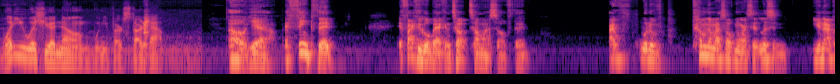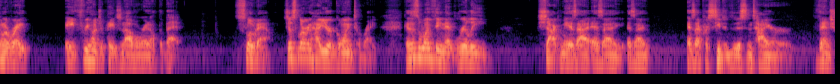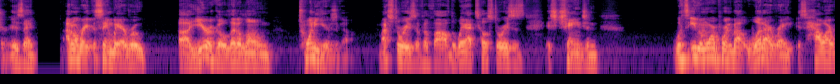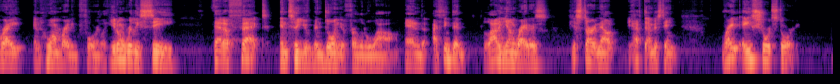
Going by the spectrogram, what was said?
What do you wish you had known when you first started out? Oh, yeah. I think that if I could go back and t- tell myself that I would have come to myself more and said, listen, you're not going to write a 300 page novel right off the bat. Slow down. Just learn how you're going to write. Because this is one thing that really shocked me as I as I as I as I proceeded through this entire venture is that I don't write the same way I wrote a year ago, let alone 20 years ago. My stories have evolved. The way I tell stories is is changed. And what's even more important about what I write is how I write and who I'm writing for. Like you don't really see that effect until you've been doing it for a little while. And I think that a lot of young writers, if you're starting out, you have to understand write a short story.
